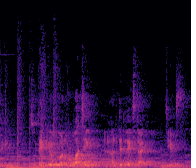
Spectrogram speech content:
video. So thank you everyone for watching and until next time, cheers.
